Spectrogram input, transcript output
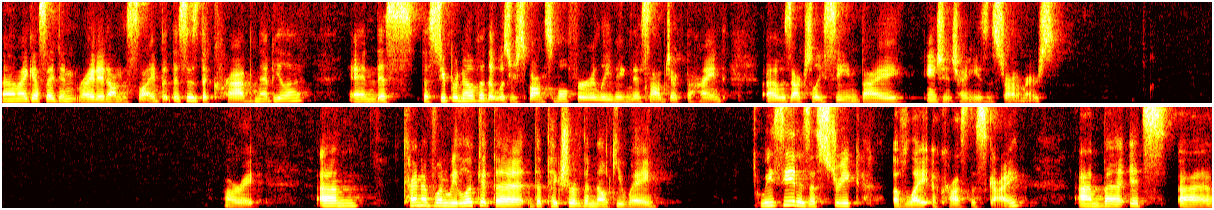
um, I guess I didn't write it on the slide, but this is the Crab Nebula. And this, the supernova that was responsible for leaving this object behind uh, was actually seen by ancient Chinese astronomers. All right. Um, kind of when we look at the, the picture of the Milky Way, we see it as a streak of light across the sky, um, but it's uh,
